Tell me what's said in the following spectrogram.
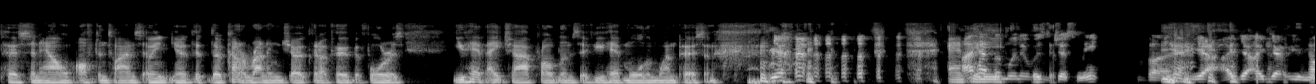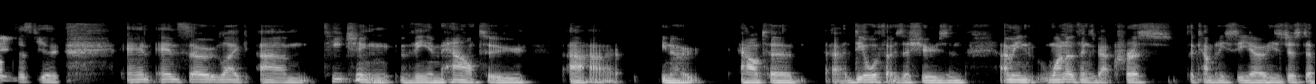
personnel. Oftentimes, I mean, you know, the, the kind of running joke that I've heard before is you have HR problems if you have more than one person. yeah. and I had them when it was just me. but yeah, yeah I, I get what you mean. just you. And and so like um, teaching them how to, uh, you know, how to uh, deal with those issues. And I mean, one of the things about Chris, the company CEO, he's just a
